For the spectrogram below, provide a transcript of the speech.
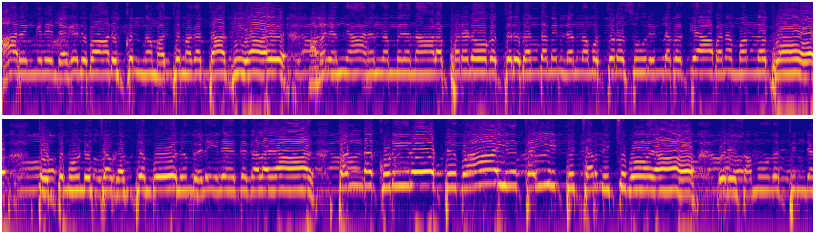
ആരെങ്കിലും ലഹരി ബാധിക്കുന്ന മധ്യമകത്താക്കിയാൽ അവനും ഞാനും തമ്മിൽ നാളെ പരലോകത്തൊരു ബന്ധമില്ലെന്ന മുത്തറസൂലിന്റെ പ്രഖ്യാപനം വന്നപ്പോ തൊട്ടുമുടിച്ച ഗദ്യം പോലും വെളിയിലേക്ക് കളയാൽ തൊണ്ടക്കുടിയിലോട്ട് വായിൽ കൈയിട്ട് ഛർദിച്ചു പോയ ഒരു സമൂഹത്തിന്റെ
